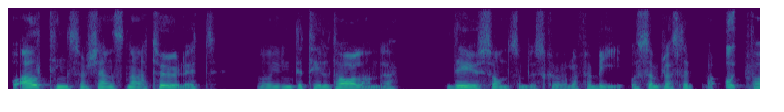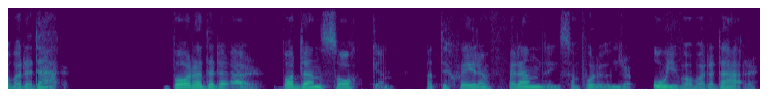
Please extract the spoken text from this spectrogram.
och allting som känns naturligt och inte tilltalande, det är ju sånt som du scrollar förbi. Och sen plötsligt, bara, oj, vad var det där? Bara det där, bara den saken, att det sker en förändring som får dig undra, oj, vad var det där?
